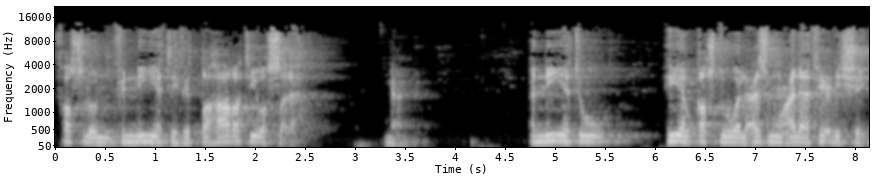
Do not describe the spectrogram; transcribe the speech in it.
فصل في النية في الطهارة والصلاة. نعم. النية هي القصد والعزم على فعل الشيء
